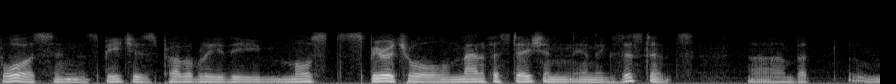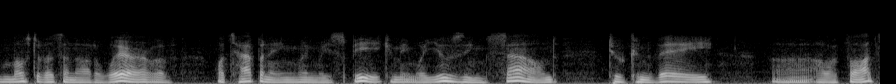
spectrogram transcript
force, and mm. speech is probably the most spiritual manifestation in existence. Uh, but most of us are not aware of what's happening when we speak. I mean, we're using sound to convey uh, our thoughts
